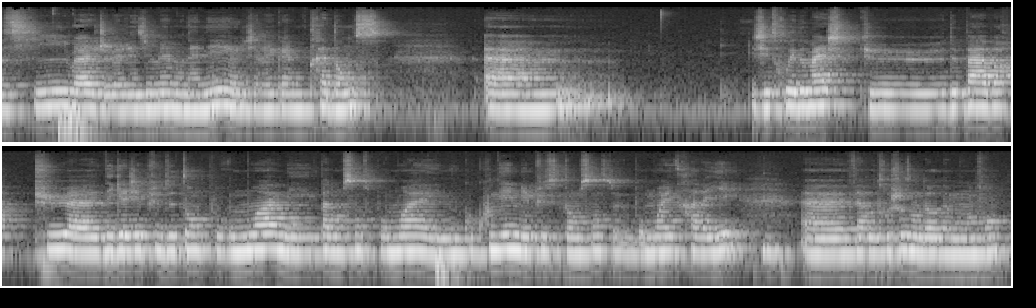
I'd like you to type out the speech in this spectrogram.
si voilà, je devais résumer mon année, je dirais quand même très dense. j'ai trouvé dommage que de pas avoir pu euh, dégager plus de temps pour moi, mais pas dans le sens pour moi et me coucouner, mais plus dans le sens de, pour moi et travailler, mm. euh, faire autre chose en dehors de mon enfant.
